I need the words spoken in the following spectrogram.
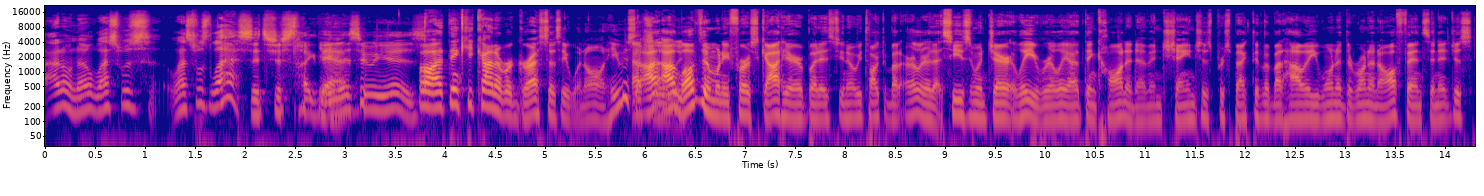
I, don't know. Les was Les was less. It's just like Yeah. that is who he is. Well, I think he kind of regressed as he went on. He was I, I loved him when he first got here, but it's you know we talked about earlier that season with Jarrett Lee really I think haunted him and changed his perspective about how he wanted to run an offense, and it just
